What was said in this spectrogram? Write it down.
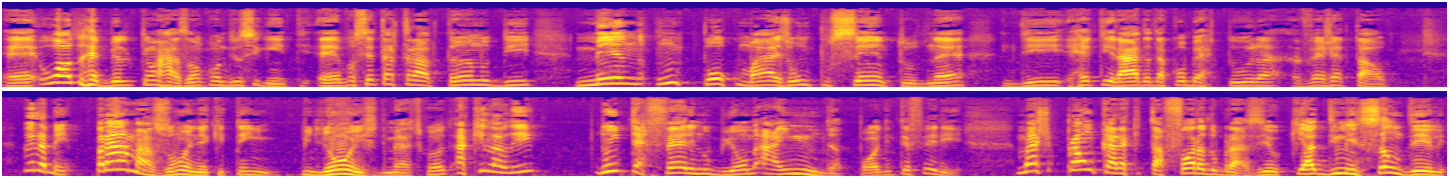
É, o Aldo Rebelo tem uma razão quando diz o seguinte: é, você está tratando de menos, um pouco mais, ou 1%, né, de retirada da cobertura vegetal. Veja bem, para a Amazônia, que tem milhões de metros quadrados, aquilo ali não interfere no bioma ainda, pode interferir. Mas para um cara que está fora do Brasil, que a dimensão dele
